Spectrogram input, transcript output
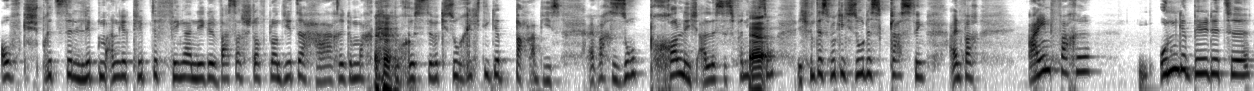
aufgespritzte Lippen, angeklebte Fingernägel, wasserstoffblondierte Haare, gemachte Brüste, wirklich so richtige Barbies. Einfach so prollig alles. Das fand ich Ja. so, ich finde das wirklich so disgusting. Einfach einfache, ungebildete,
